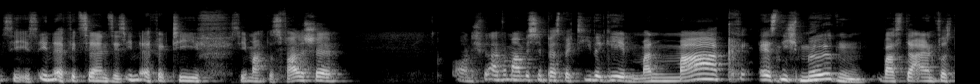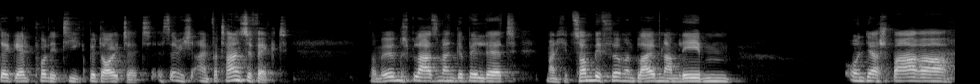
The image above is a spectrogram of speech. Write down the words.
sie ist ineffizient, sie ist ineffektiv, sie macht das Falsche. Und ich will einfach mal ein bisschen Perspektive geben. Man mag es nicht mögen, was der Einfluss der Geldpolitik bedeutet. Es ist nämlich ein Verteilungseffekt. Vermögensblasen werden gebildet, manche Zombiefirmen bleiben am Leben und der Sparer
